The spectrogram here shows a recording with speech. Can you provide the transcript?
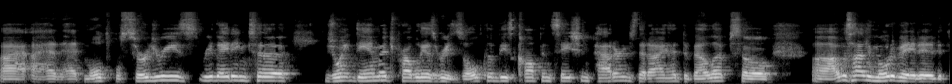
I had had multiple surgeries relating to joint damage probably as a result of these compensation patterns that i had developed. So uh, i was highly motivated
